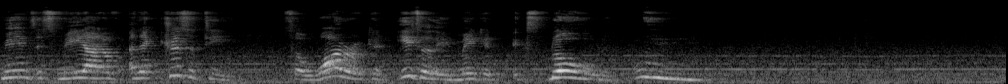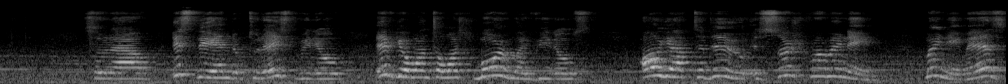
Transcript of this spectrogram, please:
Means it's made out of electricity. so water can easily make it explode. Boom. So now, it's the end of today's video. If you want to watch more of my videos, all you have to do is search for my name. My name is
